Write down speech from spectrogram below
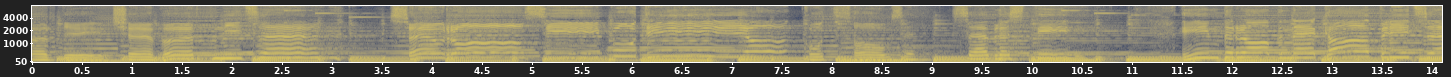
Rdeče vrtnice se v rosi budijo, kot solze se blesti in drobne kapljice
